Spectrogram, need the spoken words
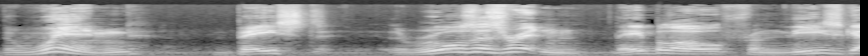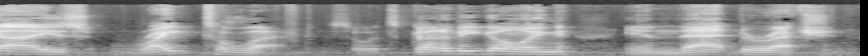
The wind, based the rules as written, they blow from these guys right to left. So it's going to be going in that direction.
